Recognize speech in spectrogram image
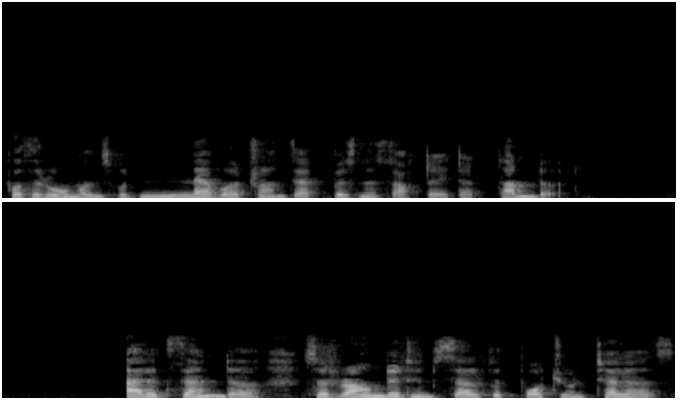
For the Romans would never transact business after it had thundered. Alexander surrounded himself with fortune tellers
